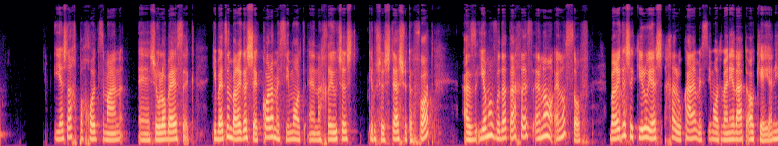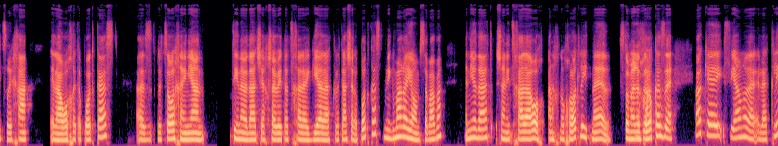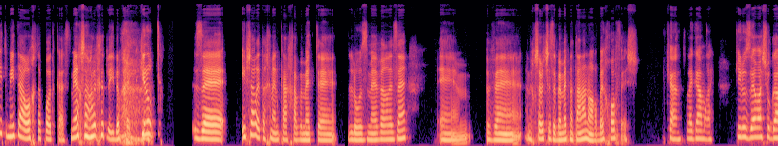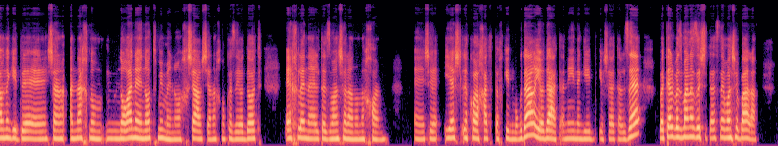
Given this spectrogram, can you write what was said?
יש לך פחות זמן אה, שהוא לא בעסק. כי בעצם ברגע שכל המשימות הן אחריות של, כאילו של שתי השותפות, אז יום עבודה תכלס אין לו, אין לו סוף. ברגע שכאילו יש חלוקה למשימות, ואני יודעת, אוקיי, אני צריכה לערוך את הפודקאסט, אז לצורך העניין, טינה יודעת שעכשיו היא הייתה צריכה להגיע להקלטה של הפודקאסט, נגמר היום, סבבה? אני יודעת שאני צריכה לערוך. אנחנו יכולות להתנהל. זאת אומרת, נכון. זה לא כזה, אוקיי, סיימנו לה, להקליט, מי תערוך את הפודקאסט? מי עכשיו הולכת להידפק? כאילו, זה, אי אפשר לתכנן ככה באמת אה, לוז מעבר לזה. אה, ואני חושבת שזה באמת נתן לנו הרבה חופש. כן, לגמרי. כאילו זה משהו גם נגיד אה, שאנחנו נורא נהנות ממנו עכשיו, שאנחנו כזה יודעות איך לנהל את הזמן שלנו נכון. אה, שיש לכל אחת תפקיד מוגדר, היא יודעת, אני נגיד יושבת על זה, בטל בזמן הזה שתעשה מה שבא לה.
